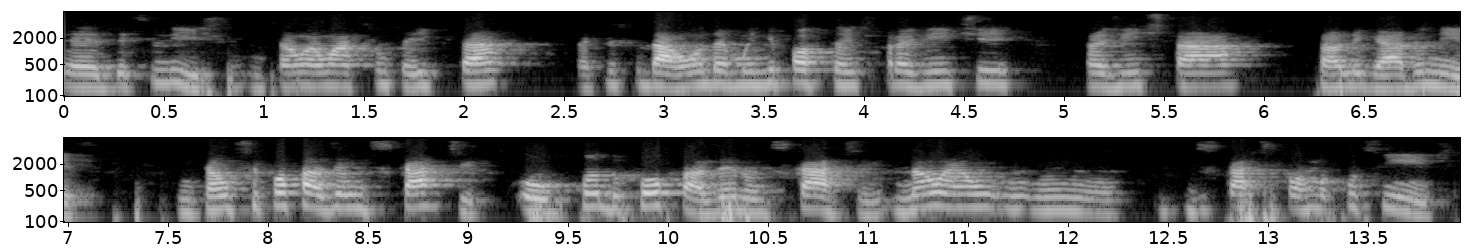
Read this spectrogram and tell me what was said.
é, desse lixo. Então, é um assunto aí que está na crista da onda, é muito importante para a gente a gente estar tá, tá ligado nisso. Então, se for fazer um descarte, ou quando for fazer um descarte, não é um, um descarte de forma consciente.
